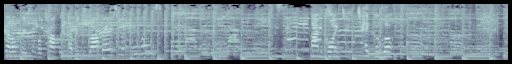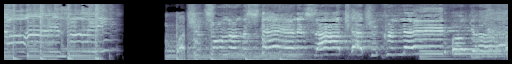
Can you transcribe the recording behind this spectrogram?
For a single chocolate covered strawberries? I'm going to take a look. What you don't understand is I catch a grenade.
